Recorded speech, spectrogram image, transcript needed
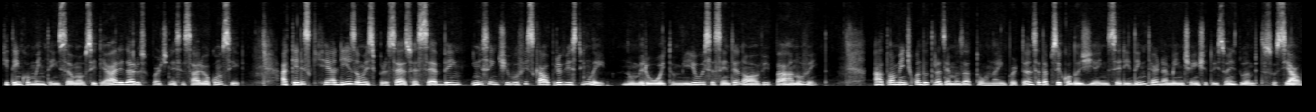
que têm como intenção auxiliar e dar o suporte necessário ao Conselho. Aqueles que realizam esse processo recebem incentivo fiscal previsto em lei, número 8069/90. Atualmente, quando trazemos à tona a importância da psicologia inserida internamente a instituições do âmbito social,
